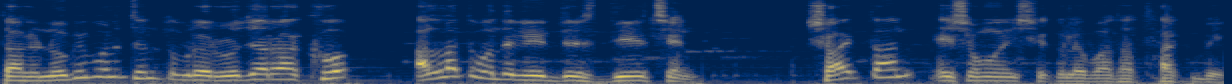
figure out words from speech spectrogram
তাহলে নবী বলেছেন, তোমরা রোজা রাখো, আল্লাহ তোমাদের নির্দেশ দিয়েছেন। শয়তান এই সময় সেগুলো বাধা থাকবে।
